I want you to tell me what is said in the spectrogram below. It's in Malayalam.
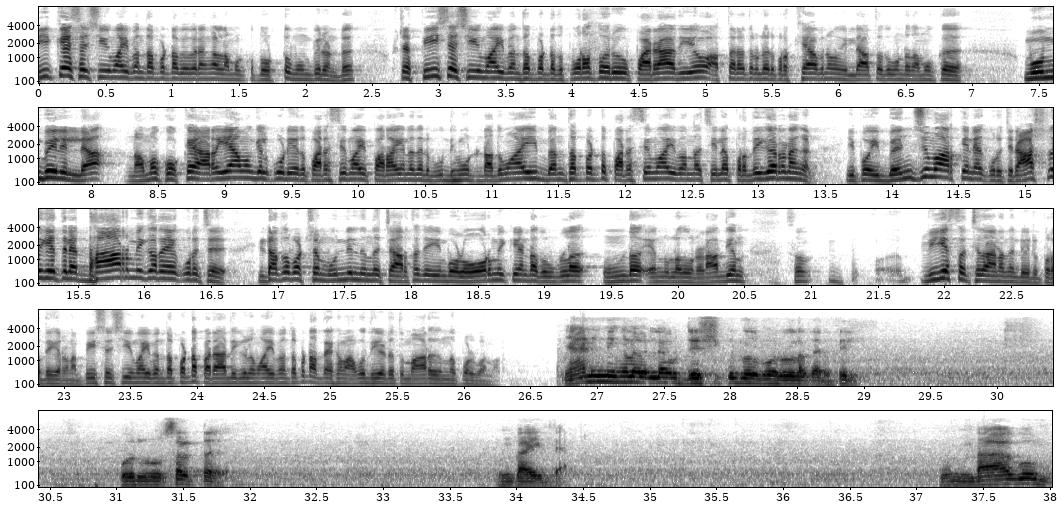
പി കെ ശശിയുമായി ബന്ധപ്പെട്ട വിവരങ്ങൾ നമുക്ക് തൊട്ടു മുമ്പിലുണ്ട്. പക്ഷേ പി ശശിയുമായി ബന്ധപ്പെട്ടത് പുറത്തൊരു പരാതിയോ അത്തരത്തിലുള്ള ഒരു പ്രഖ്യാപനമോ ഇല്ലാത്തതുകൊണ്ട് നമുക്ക് മുമ്പിലില്ല. നമുക്കൊക്കെ അറിയാമെങ്കിൽ കൂടി അത് പരസ്യമായി പറയുന്നതിന് ബുദ്ധിമുട്ടുണ്ട്. അതുമായി ബന്ധപ്പെട്ട് പരസ്യമായി വന്ന ചില പ്രതികരണങ്ങൾ ഇപ്പോൾ ഈ ബെഞ്ച് മാർക്കിനെ കുറിച്ച് രാഷ്ട്രീയത്തിലെ ധാർമ്മികതയെക്കുറിച്ച് ഇടതുപക്ഷം മുന്നിൽ നിന്ന് ചർച്ച ചെയ്യുമ്പോൾ ഓർമ്മിക്കേണ്ടതുള്ള ഉണ്ട് എന്നുള്ളതുകൊണ്ടാണ്. ആദ്യം വി എസ് അച്യുതാനന്ദന്റെ ഒരു പ്രതികരണം. പി ശശിയുമായി ബന്ധപ്പെട്ട പരാതികളുമായി ബന്ധപ്പെട്ട് അദ്ദേഹം അവധിയെടുത്ത് മാറി നിന്നപ്പോൾ വന്നത്. ഞാനും നിങ്ങളെല്ലാം ഉദ്ദേശിക്കുന്നത് പോലുള്ള തരത്തിൽ ഒരു റിസൾട്ട് ഉണ്ടായില്ല. ഉണ്ടാകും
